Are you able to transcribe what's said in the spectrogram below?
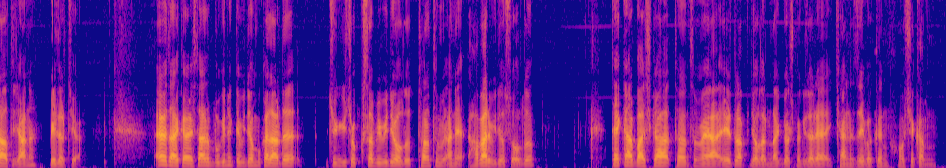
dağıtacağını belirtiyor. Evet arkadaşlar bugünlük de videom bu kadardı. Çünkü çok kısa bir video oldu. Tanıtım hani haber videosu oldu. Tekrar başka tanıtım veya airdrop videolarında görüşmek üzere. Kendinize iyi bakın. Hoşçakalın.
